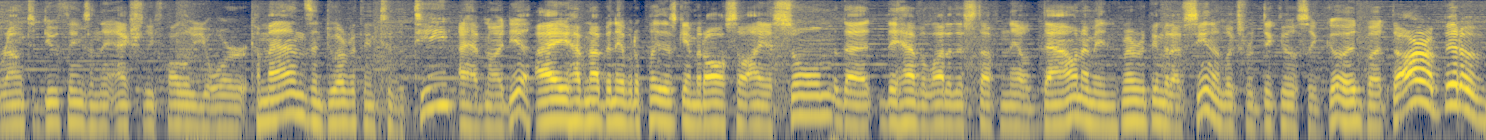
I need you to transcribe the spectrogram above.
around to do things and they actually follow your commands and do everything to the T? I have no idea. I have not been able to play this game at all, so I assume that they have a lot of this stuff nailed down. I mean, from everything that I've seen, it looks ridiculously good, but there are a bit of,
